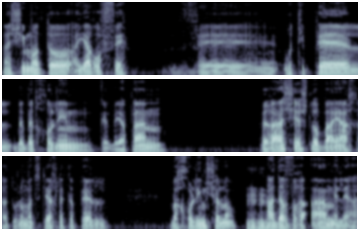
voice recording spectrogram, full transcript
אשימוטו היה רופא, והוא טיפל בבית חולים כן, ביפן, וראה שיש לו בעיה אחת, הוא לא מצליח לטפל בחולים שלו mm-hmm. עד הבראה מלאה.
